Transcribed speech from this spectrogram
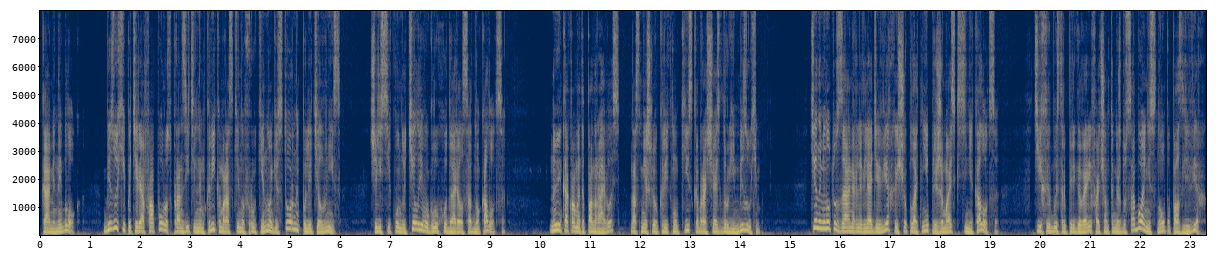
каменный блок. Безухий, потеряв опору, с пронзительным криком, раскинув руки и ноги в стороны, полетел вниз. Через секунду тело его глухо ударилось о дно колодца. «Ну и как вам это понравилось?» — насмешливо крикнул Киск, обращаясь к другим безухим. Те на минуту замерли, глядя вверх еще плотнее прижимаясь к стене колодца. Тихо и быстро переговорив о чем-то между собой, они снова поползли вверх.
